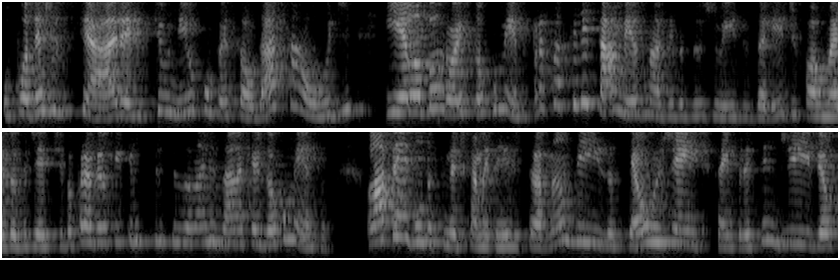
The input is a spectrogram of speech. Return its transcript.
o Poder Judiciário ele se uniu com o pessoal da saúde e elaborou esse documento para facilitar mesmo a vida dos juízes ali de forma mais objetiva para ver o que, que eles precisam analisar naquele documento. Lá pergunta se o medicamento é registrado na Anvisa, se é urgente, se é imprescindível,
